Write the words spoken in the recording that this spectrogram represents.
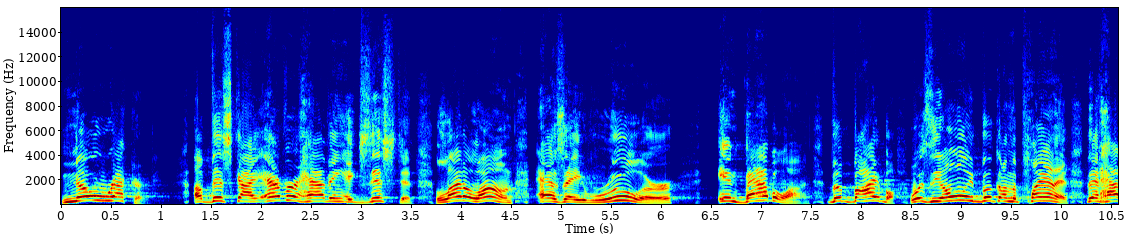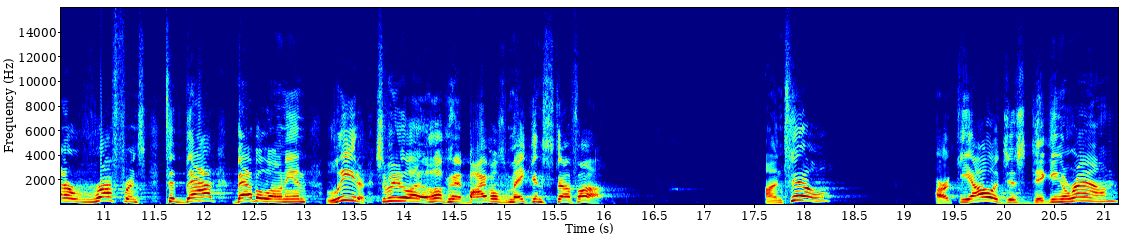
No record of this guy ever having existed, let alone as a ruler in Babylon. The Bible was the only book on the planet that had a reference to that Babylonian leader. So people are like, look, the Bible's making stuff up. Until archaeologists digging around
